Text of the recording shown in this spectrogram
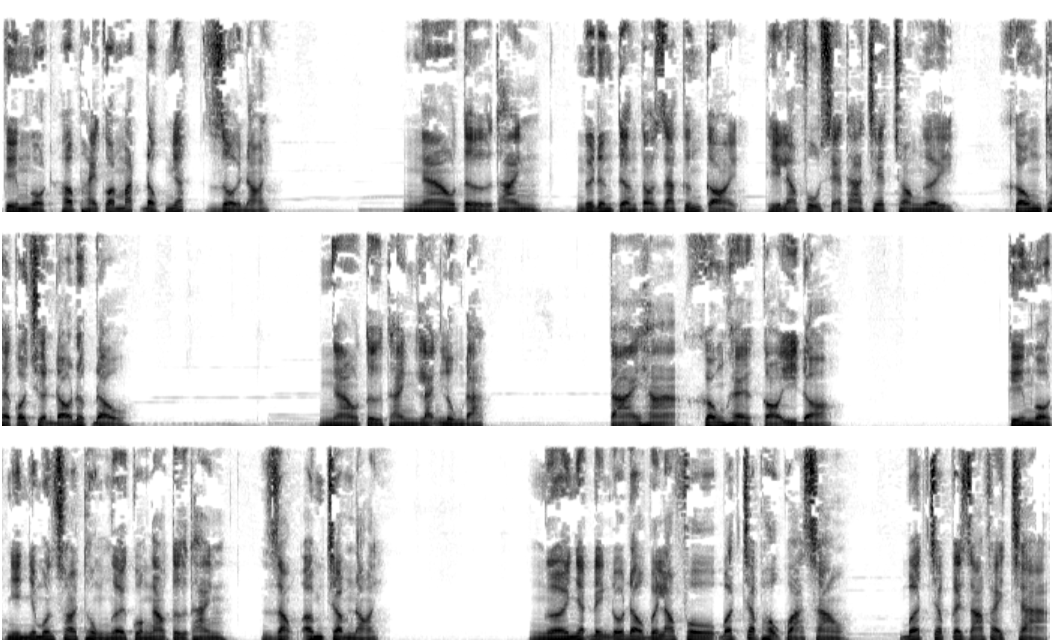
Kim Ngột hấp hái con mắt độc nhất rồi nói Ngao tử thanh Ngươi đừng tưởng tỏ ra cứng cỏi Thì lão phu sẽ tha chết cho ngươi Không thể có chuyện đó được đâu Ngao tử thanh lạnh lùng đáp Tại hạ không hề có ý đó. Kim Ngột nhìn như muốn soi thủng người của Ngao Tử Thanh, giọng âm trầm nói. Người nhất định đối đầu với Lão Phu bất chấp hậu quả sao? Bất chấp cái giá phải trả,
